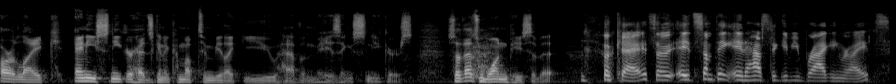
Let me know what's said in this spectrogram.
are like any sneakerhead's going to come up to me and be like, "You have amazing sneakers." So that's one piece of it. Okay, so it's something it has to give you bragging rights.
